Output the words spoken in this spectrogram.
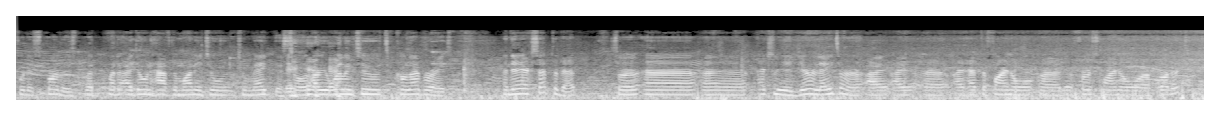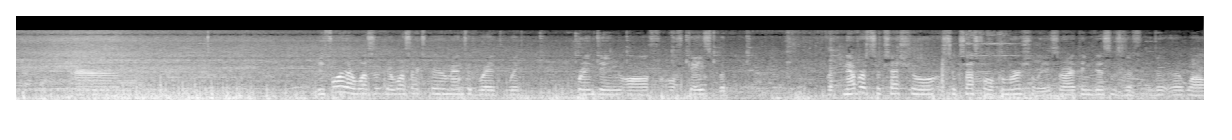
for this product, but but I don't have the money to, to make this. So are you willing to, to collaborate? And they accepted that. So uh, uh, actually, a year later, I I, uh, I had the final, uh, the first final uh, product. Um, before there was there was experimented with, with printing of, of case, but but never successful successful commercially. So I think this is the, the uh, well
